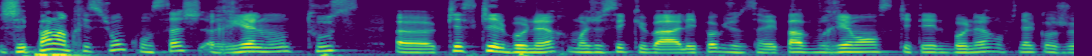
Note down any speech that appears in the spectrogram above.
j'ai pas l'impression qu'on sache réellement tous euh, qu'est-ce qu'est le bonheur. Moi je sais que bah à l'époque je ne savais pas vraiment ce qu'était le bonheur au final quand je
